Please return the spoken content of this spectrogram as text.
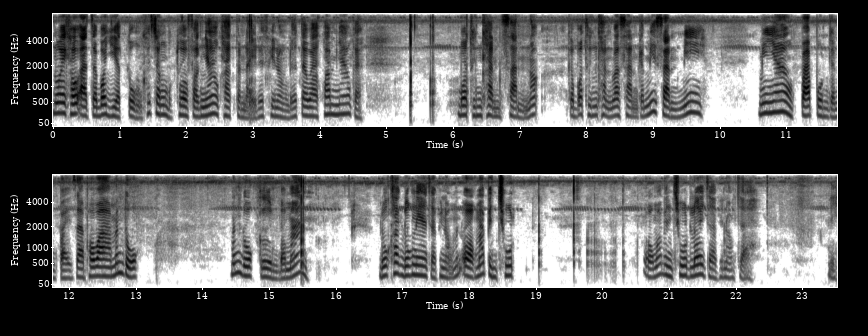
หน่วยเขาอาจจะบ่เหยียดตรงคือจังบกทั่วฝักเงาคักปันไดเด้อพี่น้องเด้อแต่ว่าความเงากะบ่ถึงขันสั่นเนาะ ก็บ่ถึงขันว่าสั่นก็มีสั่นมีมีเงาวปะปนกันไปจ้ะเพราะว่ามันดก มันดกเกินประมาณดกคักดกแน่จ้ะพี่น้องมันออกมาเป็นชุด ออกมาเป็นชุดเลยจ้ะพี่น้องจ้ะนี่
